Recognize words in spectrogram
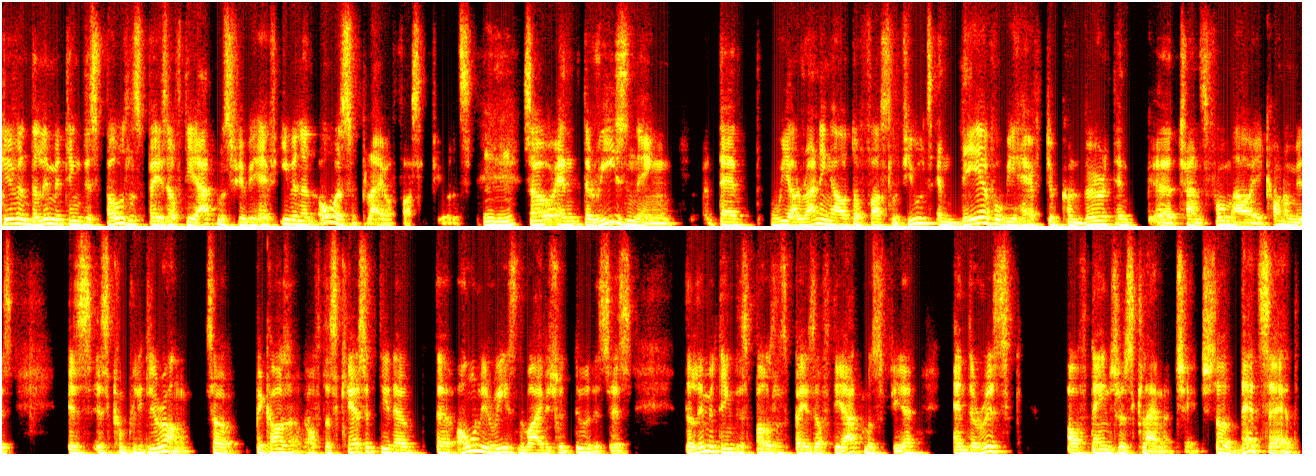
Given the limiting disposal space of the atmosphere, we have even an oversupply of fossil fuels. Mm-hmm. So, and the reasoning that we are running out of fossil fuels and therefore we have to convert and uh, transform our economies is, is completely wrong. So, because of the scarcity, the, the only reason why we should do this is the limiting disposal space of the atmosphere and the risk of dangerous climate change. So, that said,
